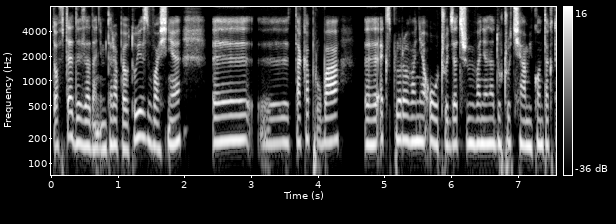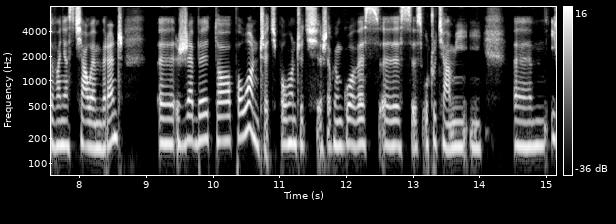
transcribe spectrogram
to wtedy zadaniem terapeutu jest właśnie y, y, taka próba eksplorowania uczuć, zatrzymywania nad uczuciami, kontaktowania z ciałem wręcz, żeby to połączyć, połączyć, że tak powiem, głowę z, z, z uczuciami i I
